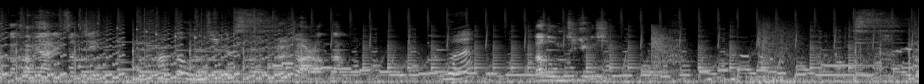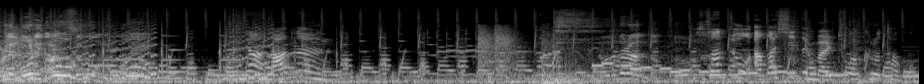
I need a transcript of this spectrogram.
아까 가면 안에 있었지? 아까 움직였어 그럴 줄 알았다. 왜? 나도 움직이고 싶어. 원래 머리도 안 쓰고 오는 거. 아니야 나는 너, 너. 부산 쪽 아가씨들 말투가 그렇다고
